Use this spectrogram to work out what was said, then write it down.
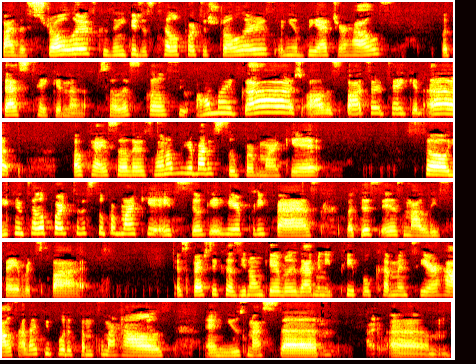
by the strollers, because then you could just teleport to strollers and you'll be at your house. But that's taken up. So let's go see. Oh my gosh, all the spots are taken up. Okay, so there's one over here by the supermarket. So you can teleport to the supermarket and still get here pretty fast, but this is my least favorite spot, especially because you don't get really that many people coming to your house. I like people to come to my house and use my stuff, um,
